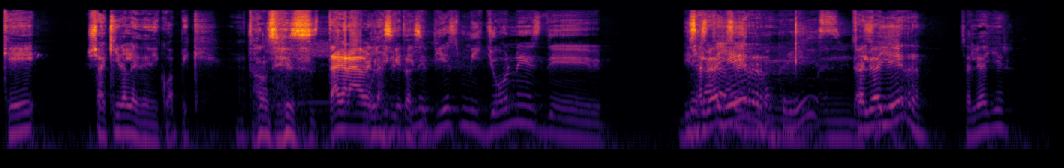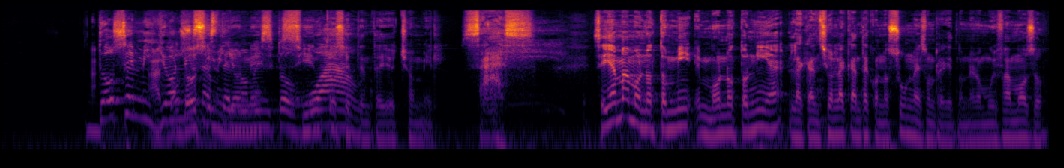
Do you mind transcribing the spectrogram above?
Que Shakira le dedicó a Piqué. Entonces, está grave la que tiene situación. 10 millones de. Y salió ¿Cómo ayer. crees? en- Salió así. ayer. Salió ayer. 12 millones 12 hasta millones el momento. Wow. 178 mil. ¡Sas! Se llama Monotomi- Monotonía. La canción la canta con Ozuna, es un reggaetonero muy famoso.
